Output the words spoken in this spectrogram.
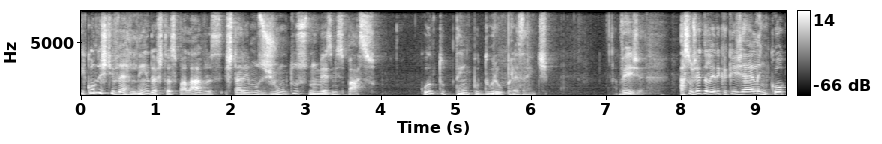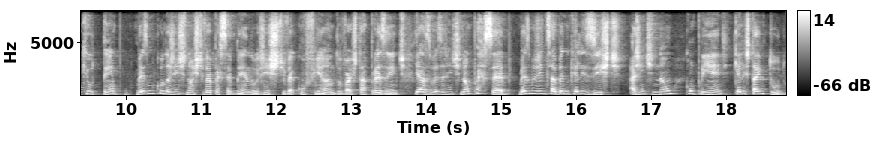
E quando estiver lendo estas palavras, estaremos juntos no mesmo espaço. Quanto tempo dura o presente? Veja, a sujeita lírica aqui já elencou que o tempo, mesmo quando a gente não estiver percebendo, a gente estiver confiando, vai estar presente. E às vezes a gente não percebe, mesmo a gente sabendo que ele existe, a gente não compreende que ele está em tudo,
